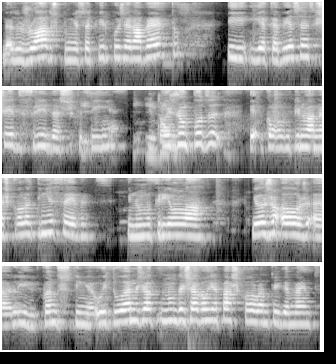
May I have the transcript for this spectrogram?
dos lados, punha-se aquilo, depois era aberto e, e a cabeça cheia de feridas que tinha. e E, então- depois não pude eh, continuar na escola, tinha febre e não me queriam lá. E hoje, ali, quando se tinha oito anos, já não deixavam ir para a escola antigamente.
